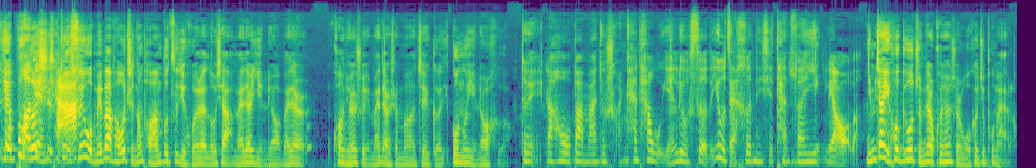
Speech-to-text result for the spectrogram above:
也不合适。对，所以我没办法，我只能跑完步自己回来楼下买点饮料，买点矿泉水，买点什么这个功能饮料喝。对，然后我爸妈就说：“你看他五颜六色的，又在喝那些碳酸饮料了。你们家以后给我准备点矿泉水，我可就不买了。”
